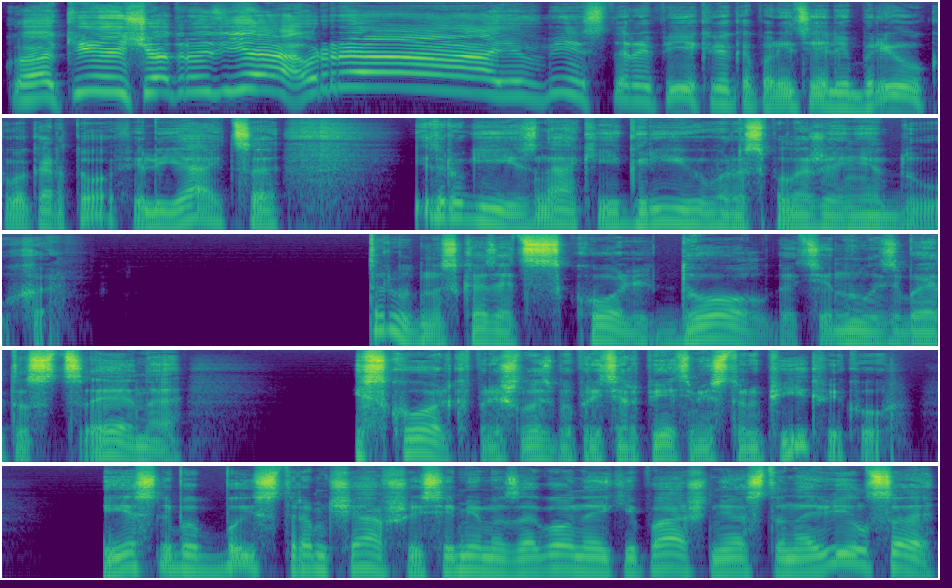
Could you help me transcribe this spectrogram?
«Какие еще друзья? Ура!» И в мистера Пиквика полетели брюква, картофель, яйца и другие знаки игривого расположения духа. Трудно сказать, сколь долго тянулась бы эта сцена и сколько пришлось бы претерпеть мистеру Пиквику, если бы быстро мчавшийся мимо загона экипаж не остановился,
